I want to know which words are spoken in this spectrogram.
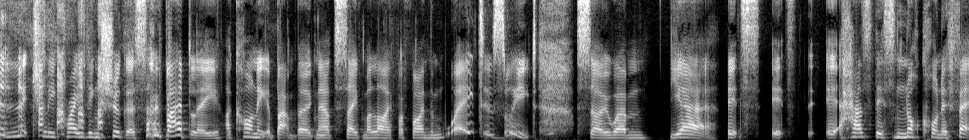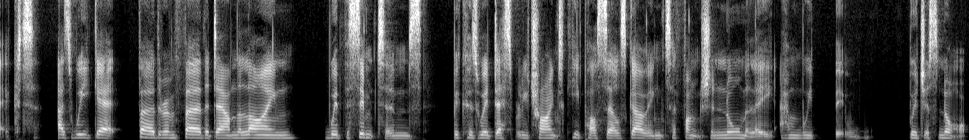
literally craving sugar so badly. I can't eat a Battenberg now to save my life. I find them way too sweet. So, um, yeah, it's it's it has this knock-on effect as we get further and further down the line with the symptoms because we're desperately trying to keep ourselves going to function normally and we we're just not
